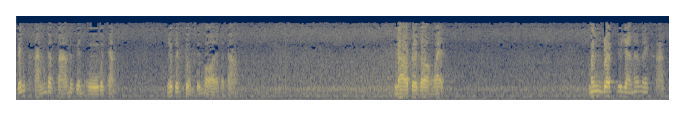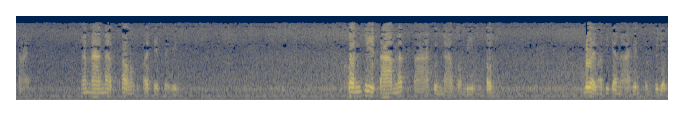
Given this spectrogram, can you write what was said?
เป็นขันก็ตามหรือเป็นโอก็ช่างหรือเป็นตุ่มเป็นบ่ออะไรก็ตาม เราไปรองไว้ มันหยดอยู่อย่างนั้นไม่ขาดสาย นานๆนับเข้ามันก็ค่อยเสร็จไปเองคนที่ตามรักษาคุณงามตรงดีของตน ด้วยมาพิจารณาเห็นผลประโยชน์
